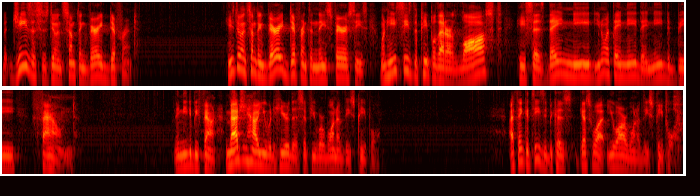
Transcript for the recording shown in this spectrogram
But Jesus is doing something very different. He's doing something very different than these Pharisees. When he sees the people that are lost, he says they need, you know what they need? They need to be found. They need to be found. Imagine how you would hear this if you were one of these people. I think it's easy because guess what? You are one of these people.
